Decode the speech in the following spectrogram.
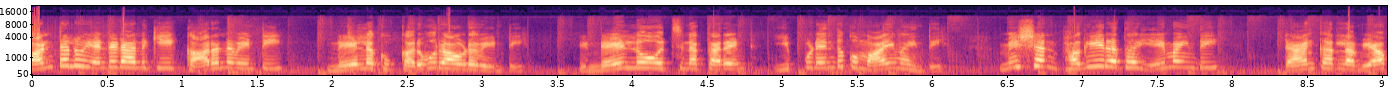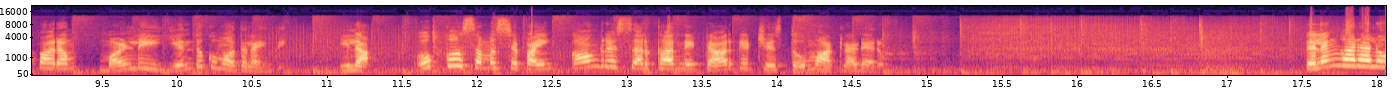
పంటలు ఎండడానికి కారణమేంటి? నేళ్ళకు కరువు రావడం ఏంటి? ఇన్నేళ్ళు వచ్చిన కరెంట్ ఇప్పుడెందుకు మాయమైంది? మిషన్ భగీరథ ఏమైంది? ట్యాంకర్ల వ్యాపారం మళ్ళీ ఎందుకు మొదలైంది? ఇలా ఒక్కో సమస్యపై కాంగ్రెస్ సర్కార్ని టార్గెట్ చేస్తూ మాట్లాడారు. తెలంగాణలో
